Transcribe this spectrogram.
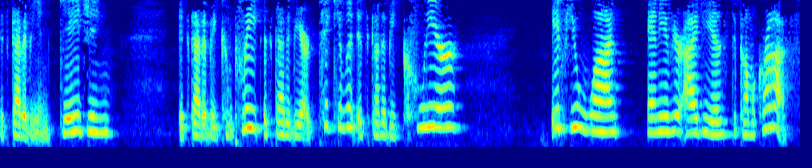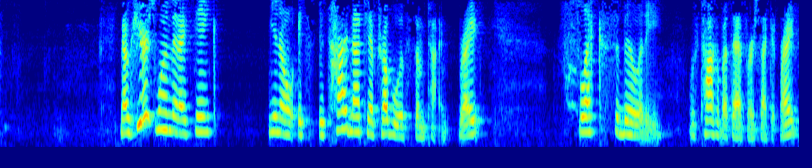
it's got to be engaging, it's got to be complete, it's got to be articulate, it's got to be clear if you want any of your ideas to come across. Now, here's one that I think, you know, it's, it's hard not to have trouble with sometime, right? Flexibility. Let's talk about that for a second, right?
